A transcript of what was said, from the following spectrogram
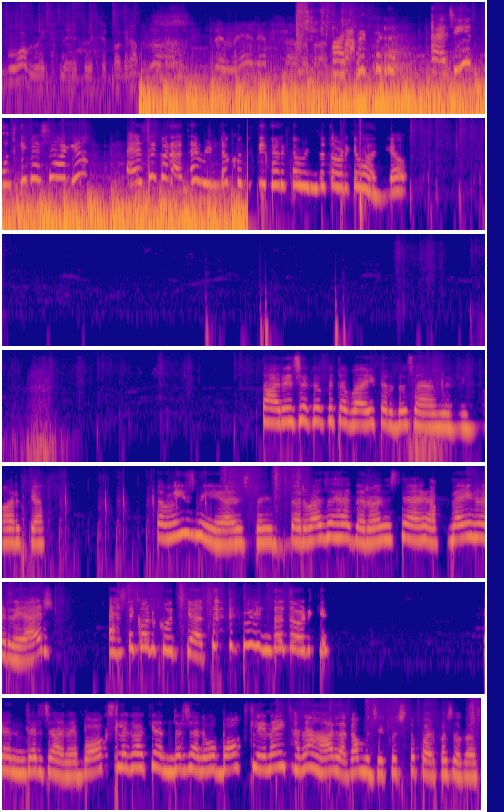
to było obłyknęły się pograbno. Tynele w szano हाथ में पड़ रहा है। जी ये कूद के कैसे आ गया? ऐसे कौन आता है विंडो खुद के घर का विंडो तोड़ के भाग गया। वो। जगह पे तबाही कर दो सैम दीदी और क्या? तमीज नहीं है यार इसमें। दरवाज़ा है दरवाजे से आए अपना ही घर है यार। ऐसे कौन कूद के आता है विंडो तोड़ के? अंदर जाना है। बॉक्स लगा के अंदर जाना है। वो बॉक्स लेना ही था ना। हाँ लगा मुझे। कुछ तो पर्पस होगा।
